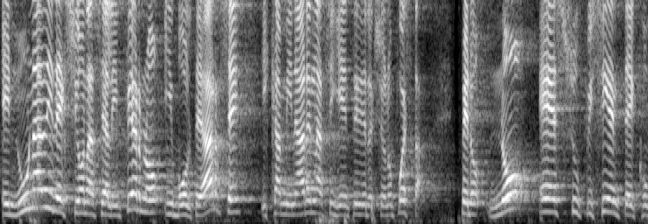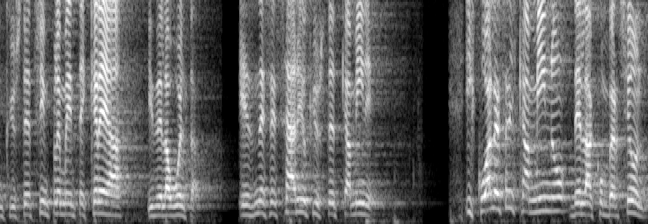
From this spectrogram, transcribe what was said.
en una dirección hacia el infierno y voltearse y caminar en la siguiente dirección opuesta. pero no es suficiente con que usted simplemente crea y dé la vuelta. Es necesario que usted camine. ¿Y cuál es el camino de la conversión?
